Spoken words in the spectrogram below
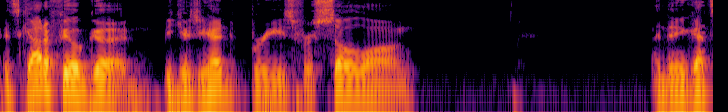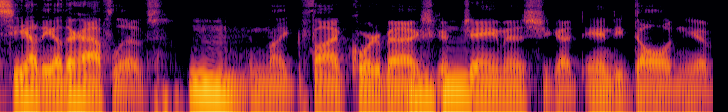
it's got to feel good because you had Brees for so long. And then you got to see how the other half lives. Hmm. And like five quarterbacks. You Mhm. got Jameis, you got Andy Dalton, you have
